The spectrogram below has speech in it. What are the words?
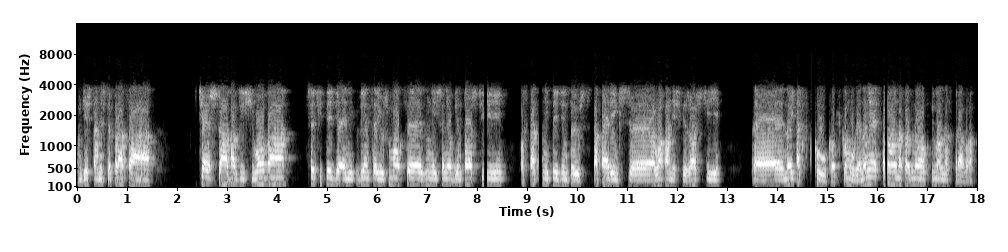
Gdzieś tam jeszcze praca cięższa, bardziej siłowa. Trzeci tydzień więcej już mocy, zmniejszenie objętości. Ostatni tydzień to już stapering, łapanie świeżości E, no i tak w kółko, tylko mówię, no nie jest to na pewno optymalna sprawa.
